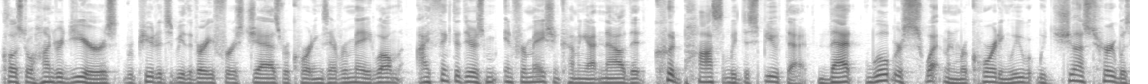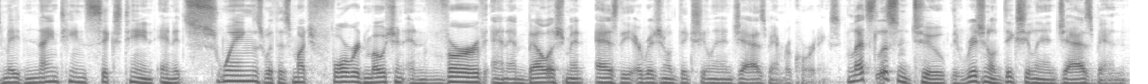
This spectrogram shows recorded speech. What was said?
close to 100 years reputed to be the very first jazz recordings ever made. Well, I think that there's information coming out now that could possibly dispute that. That Wilbur Sweatman recording we, we just heard was made in 1916, and it swings with as much forward motion and verve and embellishment as the original Dixieland Jazz Band recordings. Let's listen to the original Dixieland Jazz Band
